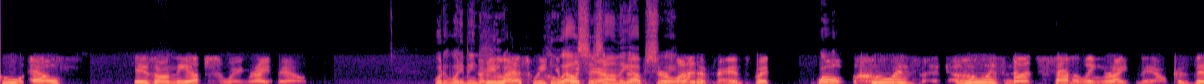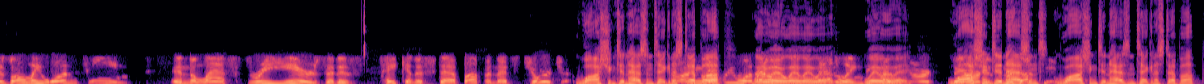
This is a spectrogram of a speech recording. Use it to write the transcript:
Who else is on the upswing right now? What, what do you mean? I mean, last week who else is on the South upswing? Carolina fans, but well, who is who is not settling right now? Because there's only one team in the last three years that has taken a step up, and that's Georgia. Washington hasn't taken No, a I step mean, up. Wait, wait, wait, wait, wait, wait, wait, wait. they aren't- they aren't as Washington hasn't. Washington hasn't taken a step up.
